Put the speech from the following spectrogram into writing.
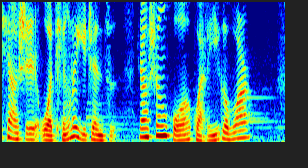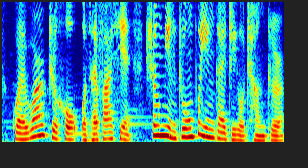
相是我停了一阵子，让生活拐了一个弯儿。拐弯之后，我才发现，生命中不应该只有唱歌，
